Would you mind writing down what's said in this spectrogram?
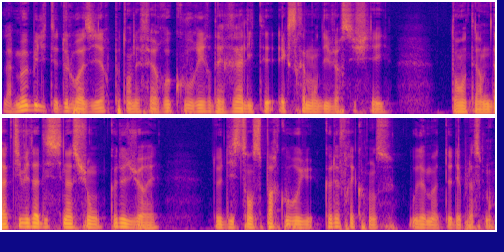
La mobilité de loisirs peut en effet recouvrir des réalités extrêmement diversifiées, tant en termes d'activité à destination que de durée, de distance parcourue que de fréquence ou de mode de déplacement.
